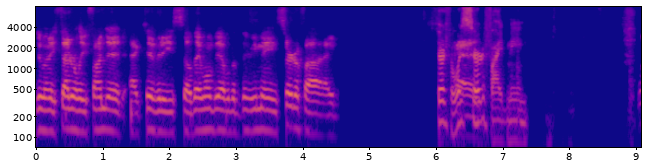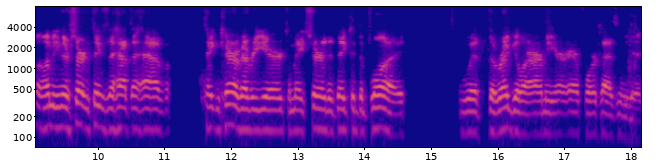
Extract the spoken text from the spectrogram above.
do any federally funded activities. So they won't be able to remain certified. Certified. What does certified mean? Well, I mean, there's certain things they have to have taken care of every year to make sure that they could deploy with the regular Army or Air Force as needed.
